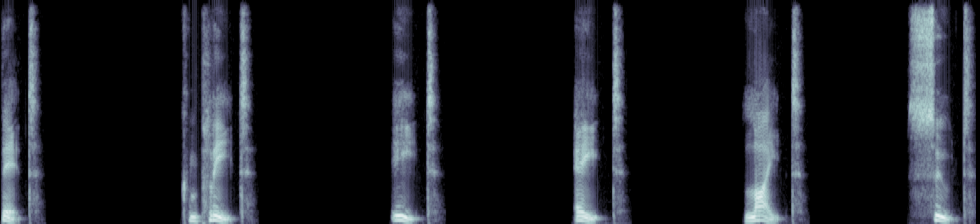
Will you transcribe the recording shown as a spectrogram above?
Bit. Complete. Eat. 8. Light. Suit.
